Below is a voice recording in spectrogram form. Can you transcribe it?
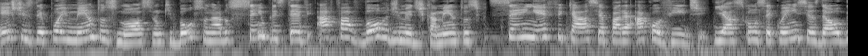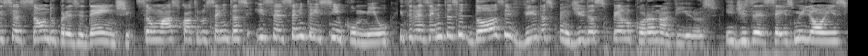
Estes depoimentos mostram que Bolsonaro sempre esteve a favor de medicamentos sem eficácia para a Covid. E as consequências da obsessão do presidente são as 465.312 vidas perdidas pelo coronavírus e 16 milhões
